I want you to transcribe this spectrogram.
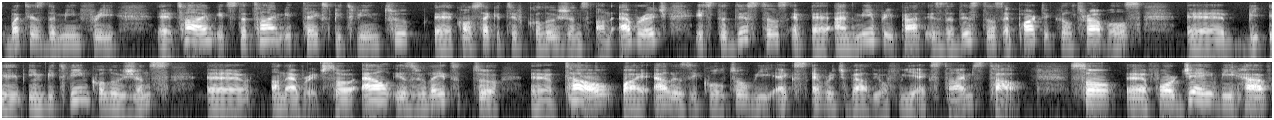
What is the mean free uh, time? It's the time it takes between two uh, consecutive collisions on average. It's the distance, uh, uh, and mean free path is the distance a particle travels be, in between collisions on average. So L is related to uh, tau by L is equal to Vx, average value of Vx times tau. So uh, for J, we have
